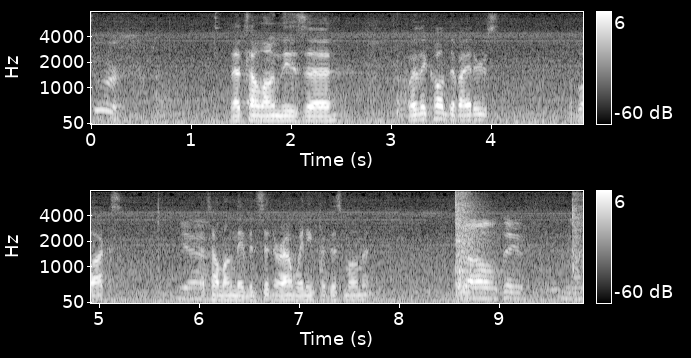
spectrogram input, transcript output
sure. That's how long these, uh, what are they called, dividers? The blocks? Yeah. That's how long they've been sitting around waiting for this moment? Well, they've not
